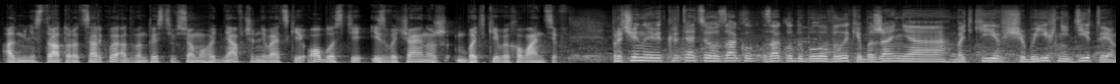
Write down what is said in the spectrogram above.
адміністратори церкви адвентистів сьомого дня в Чернівецькій області і, звичайно ж, батьки вихованців. Причиною відкриття цього закл- закладу було велике бажання батьків, щоб їхні діти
